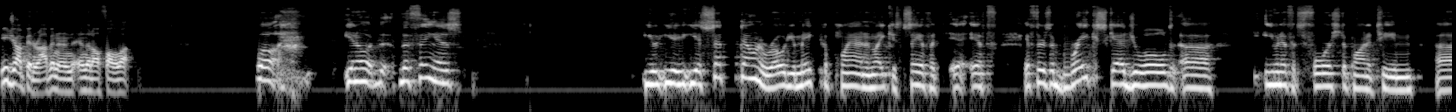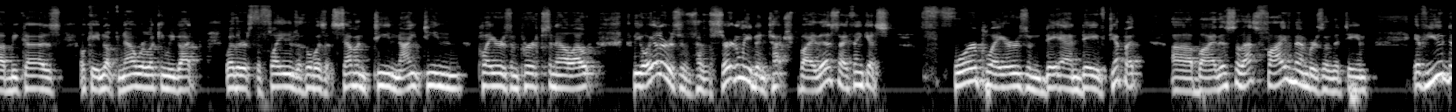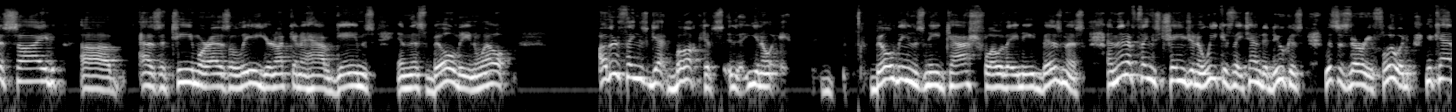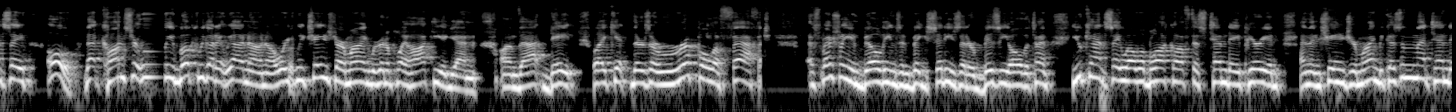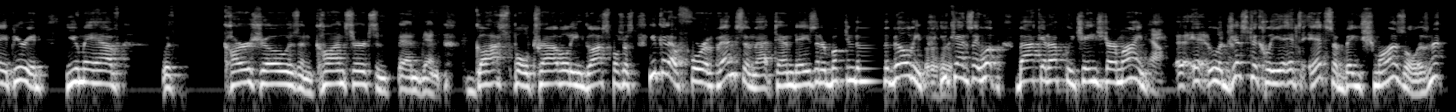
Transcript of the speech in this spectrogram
You jump in, Robin, and, and then I'll follow up. Well, you know, the, the thing is, you, you you set down a road, you make a plan, and like you say, if it if if there's a break scheduled, uh, even if it's forced upon a team, uh, because okay, look, now we're looking. We got whether it's the Flames, what was it, 17, 19 players and personnel out. The Oilers have, have certainly been touched by this. I think it's four players and, and Dave Tippett uh, by this. So that's five members of the team. If you decide uh, as a team or as a league you're not going to have games in this building, well, other things get booked. It's, you know, buildings need cash flow. They need business. And then if things change in a week as they tend to do because this is very fluid you can't say oh that concert we booked we got it. Yeah no no. We we changed our mind. We're going to play hockey again on that date. Like it there's a ripple effect especially in buildings in big cities that are busy all the time. You can't say, well, we'll block off this 10 day period and then change your mind because in that 10 day period, you may have with car shows and concerts and, and, and gospel traveling gospel shows. You could have four events in that 10 days that are booked into the building. You can't say, whoop, back it up. We changed our mind. Yeah. Uh, it, logistically, it's, it's a big schmozzle, isn't it?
